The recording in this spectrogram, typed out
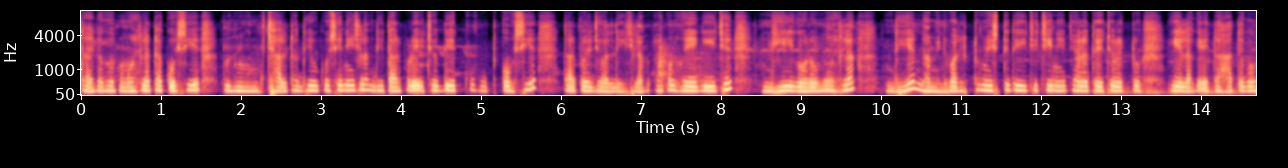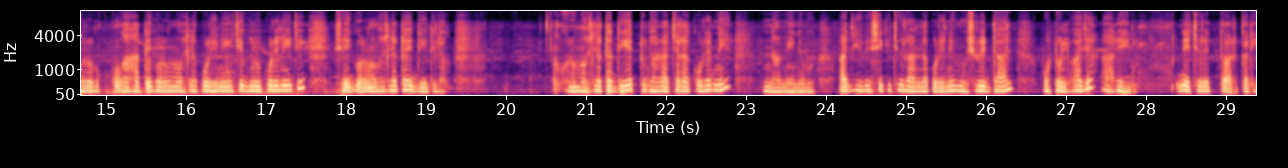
তাই দেখো মশলাটা কষিয়ে ঝালটা দিয়েও কষিয়ে নিয়েছিলাম। দিয়ে তারপরে এঁচোড় দিয়ে কষিয়ে তারপরে জল দিয়েছিলাম। এখন হয়ে গিয়েছে ঘি, গরম মশলা দিয়ে নামিয়ে নেব। আর একটু মিষ্টি দিয়েছি, চিনি যেন তো এঁচোড় একটু ইয়ে লাগে। এটা হাতে গরম হাতে গরম মশলা করে নিয়েছি, গুঁড়ো করে নিয়েছি, সেই গরম মশলাটাই দিয়ে দিলাম। গরম মশলাটা দিয়ে একটু নাড়াচাড়া করে নিয়ে নামিয়ে নেব। আজকে বেশি কিছু রান্না করে নিই মুসুরির ডাল, পটল ভাজা আর এই এঁচোড়ের তরকারি।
